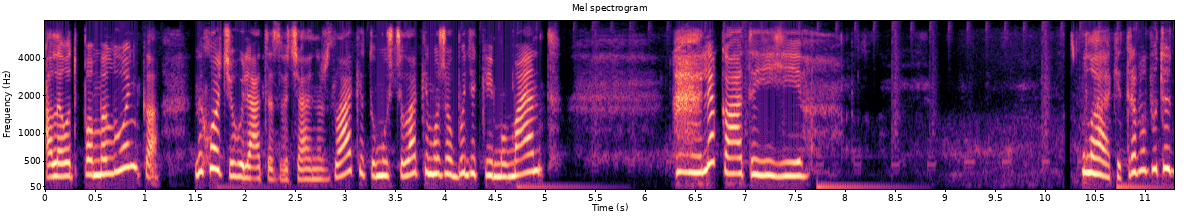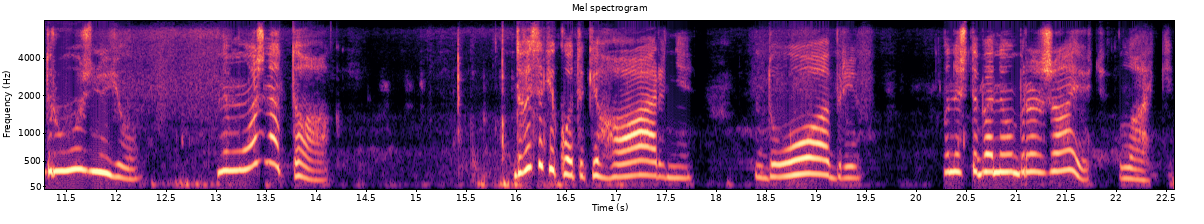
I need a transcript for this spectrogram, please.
Але от Памелунька не хоче гуляти, звичайно ж, з Лакі, тому що Лакі може в будь-який момент лякати її. Лакі, треба бути дружньою. Не можна так. Дивись, які котики гарні, добрі. Вони ж тебе не ображають, Лакі.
